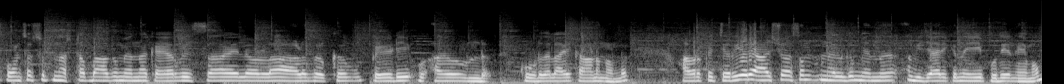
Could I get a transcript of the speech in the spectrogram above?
സ്പോൺസർഷിപ്പ് നഷ്ടമാകുമെന്ന കെയർ വിസയിലുള്ള ആളുകൾക്ക് പേടി ഉണ്ട്. കൂടുതലായി കാണുന്നുണ്ട്. അവർക്ക് ചെറിയൊരു ആശ്വാസം നൽകും എന്ന് വിചാരിക്കുന്ന ഈ പുതിയ നിയമം.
